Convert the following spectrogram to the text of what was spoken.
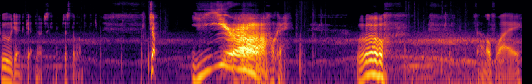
Two dead guys. No, just kidding. Just the one. Jump! Yeah! Okay. Whoa. Valve, why?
